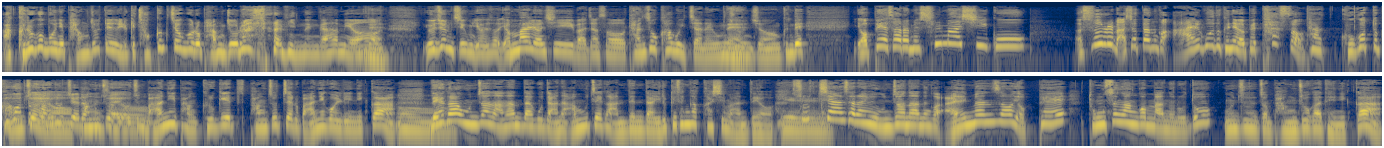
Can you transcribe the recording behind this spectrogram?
아 그러고 보니 방조 때도 이렇게 적극적으로 방조를 한 사람이 있는가 하면 네. 요즘 지금 여기서 연말 연시 맞아서 단속하고 있잖아요 네. 음주운전. 근데 옆에 사람이 술 마시고 아, 술을 마셨다는 거 알고도 그냥 옆에 탔어. 다 그것도 그것도 방조예요. 방조죄라면서요. 방조예요. 좀 많이 방 그게 방조죄로 많이 걸리니까 어. 내가 운전 안 한다고 나는 아무 죄가 안 된다 이렇게 생각하시면 안 돼요. 예. 술 취한 사람이 운전하는 걸 알면서 옆에 동승한 것만으로도 음주운전 방조가 되니까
